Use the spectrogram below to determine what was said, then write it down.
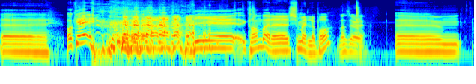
Eh, OK! vi kan bare smelle på. La oss gjøre det. Eh,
